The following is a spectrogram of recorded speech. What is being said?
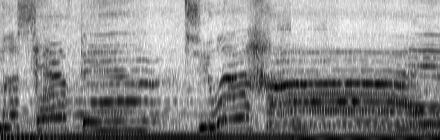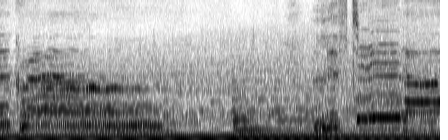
must have been to a higher ground, lifted up.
